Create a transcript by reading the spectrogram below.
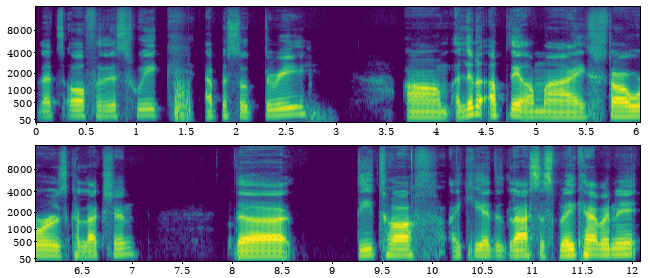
that's all for this week, episode three. Um, a little update on my Star Wars collection. The Detolf IKEA glass display cabinet.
